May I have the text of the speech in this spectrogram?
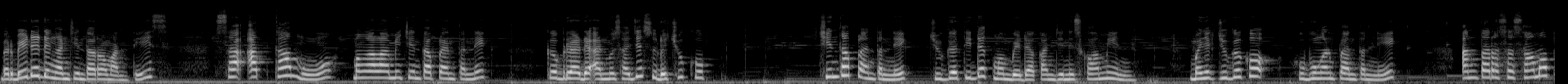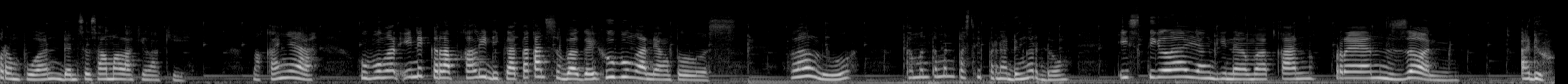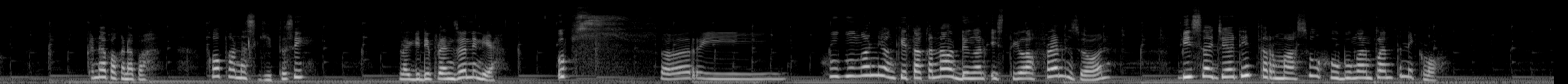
Berbeda dengan cinta romantis, saat kamu mengalami cinta plantonik, keberadaanmu saja sudah cukup. Cinta plantonik juga tidak membedakan jenis kelamin. Banyak juga kok hubungan plantonik antara sesama perempuan dan sesama laki-laki. Makanya, hubungan ini kerap kali dikatakan sebagai hubungan yang tulus. Lalu, teman-teman pasti pernah dengar dong istilah yang dinamakan friend zone. Aduh, kenapa kenapa? Kok panas gitu sih? Lagi di friend zone ini ya? Ups, sorry. Hubungan yang kita kenal dengan istilah friend zone bisa jadi termasuk hubungan platonik loh.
